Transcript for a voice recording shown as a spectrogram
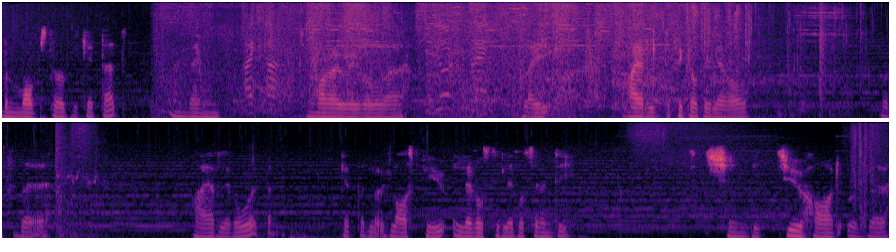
the mobs till we get that, and then tomorrow we will uh, play higher difficulty level with the higher level weapon. Get the last few levels to level 70. It shouldn't be too hard with the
